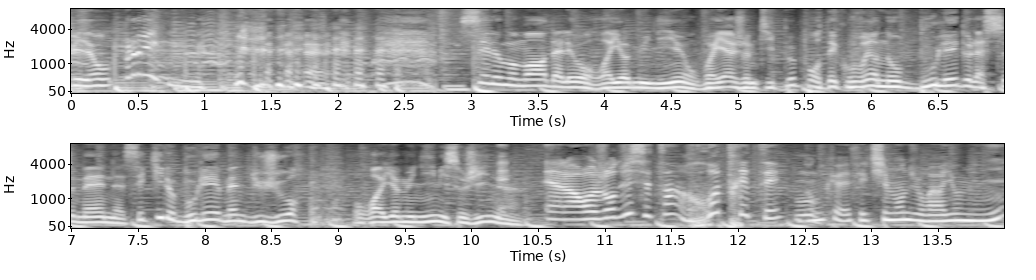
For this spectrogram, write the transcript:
C'est le moment d'aller au Royaume-Uni. On voyage un petit peu pour découvrir nos boulets de la semaine. C'est qui le boulet même du jour au Royaume-Uni, misogyne? Et alors aujourd'hui c'est un retraité, Oh. donc euh, effectivement du Royaume-Uni,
